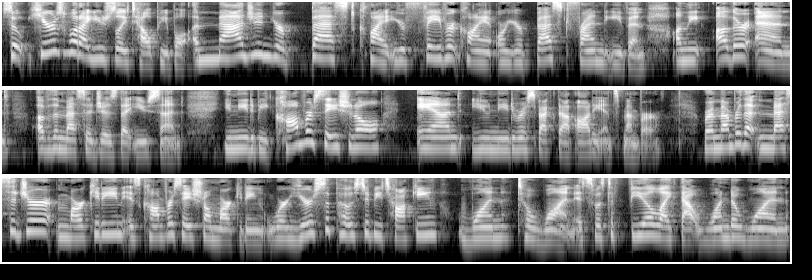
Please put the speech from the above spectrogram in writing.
So here's what I usually tell people Imagine your best client, your favorite client, or your best friend, even on the other end of the messages that you send. You need to be conversational and you need to respect that audience member. Remember that messenger marketing is conversational marketing where you're supposed to be talking one to one. It's supposed to feel like that one to one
